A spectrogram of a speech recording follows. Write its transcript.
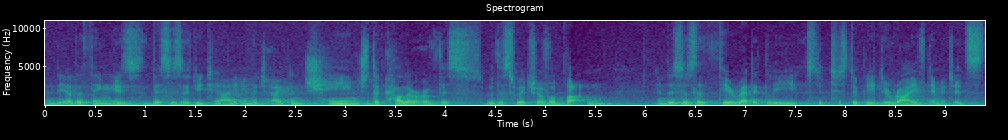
And the other thing is, this is a DTI image. I can change the color of this with the switch of a button and this is a theoretically, statistically derived image. It's,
